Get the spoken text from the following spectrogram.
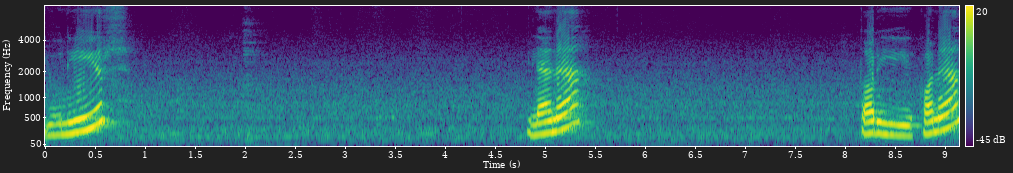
ينير لنا طريقنا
